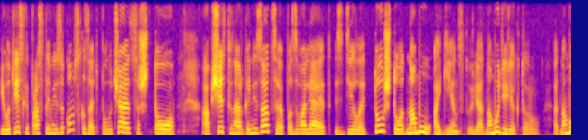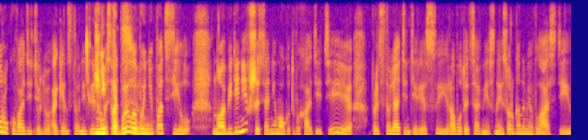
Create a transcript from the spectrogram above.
И вот если простым языком сказать, получается, что общественная организация позволяет сделать то, что одному агентству или одному директору, одному руководителю агентства недвижимости не было силу. бы не под силу. Но объединившись, они могут выходить и представлять интересы, и работать совместно и с органами власти, и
